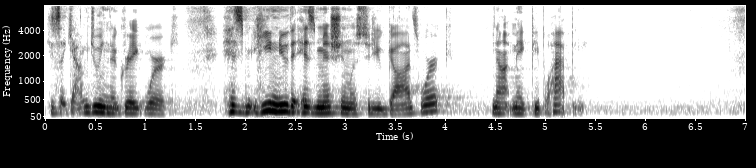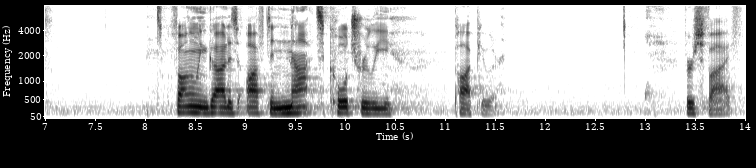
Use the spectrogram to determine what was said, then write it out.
He's like, Yeah, I'm doing the great work. His, he knew that his mission was to do God's work, not make people happy. Following God is often not culturally popular. Verse 5.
